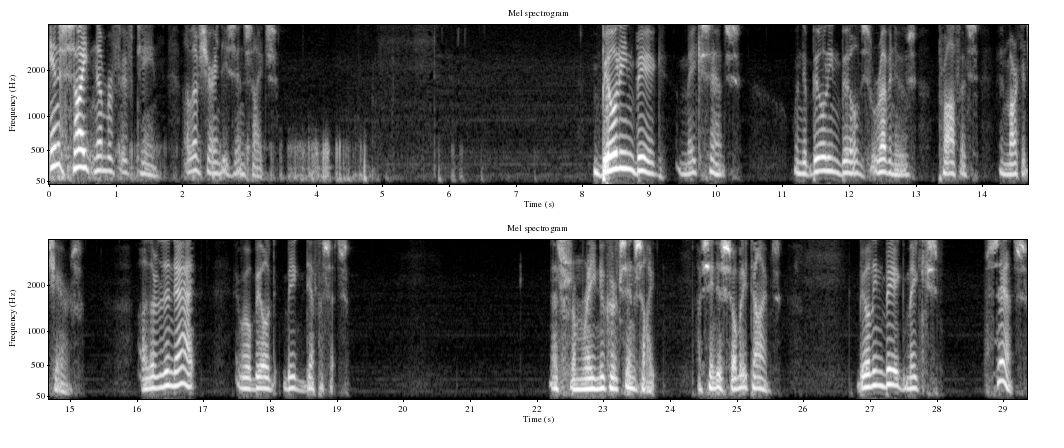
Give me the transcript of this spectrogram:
insight number 15. I love sharing these insights. Building big makes sense when the building builds revenues, profits, and market shares. Other than that, it will build big deficits. That's from Ray Newkirk's insight. I've seen this so many times. Building big makes sense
